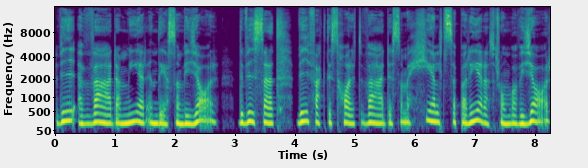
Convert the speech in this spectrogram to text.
vi är värda mer än det som vi gör. Det visar att vi faktiskt har ett värde som är helt separerat från vad vi gör.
